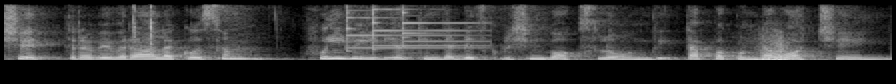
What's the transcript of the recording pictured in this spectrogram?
క్షేత్ర వివరాల కోసం ఫుల్ వీడియో కింద డిస్క్రిప్షన్ బాక్స్లో ఉంది. తప్పకుండా వాచ్ చేయండి.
